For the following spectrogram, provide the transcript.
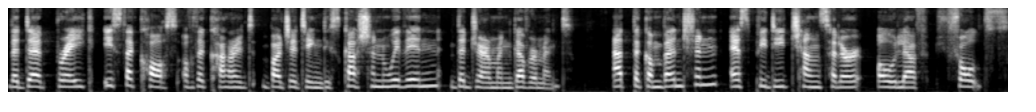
The debt brake is the cause of the current budgeting discussion within the German government. At the convention, SPD Chancellor Olaf Scholz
